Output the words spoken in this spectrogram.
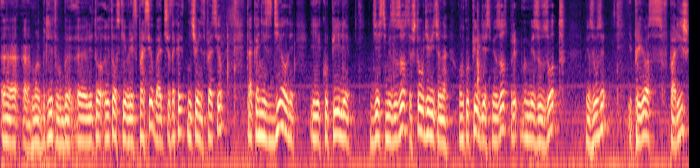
э, может быть, Литвок бы, лито, литовский еврей спросил бы, а честно хасид ничего не спросил. Так они сделали и купили 10 мезузот, и что удивительно, он купил 10 мезузот, мезузот, мезузы, и привез в Париж,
